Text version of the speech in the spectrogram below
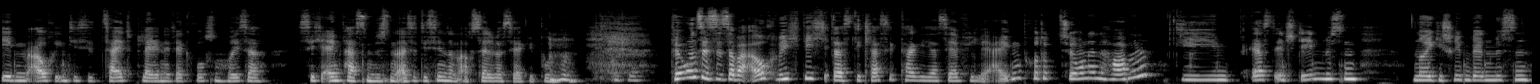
eben auch in diese Zeitpläne der großen Häuser sich einpassen müssen. Also die sind dann auch selber sehr gebunden. Mhm. Okay. Für uns ist es aber auch wichtig, dass die Klassiktage ja sehr viele Eigenproduktionen haben, die erst entstehen müssen, neu geschrieben werden müssen.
